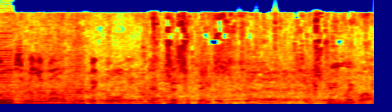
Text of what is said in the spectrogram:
moves really well for a big goalie anticipates extremely well.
